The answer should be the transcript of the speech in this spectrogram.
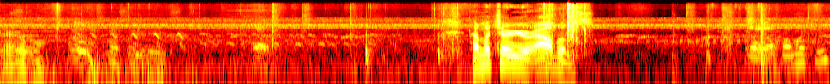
Terrible. How much are your albums? Uh, how much is?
